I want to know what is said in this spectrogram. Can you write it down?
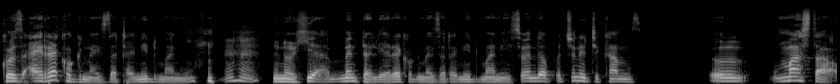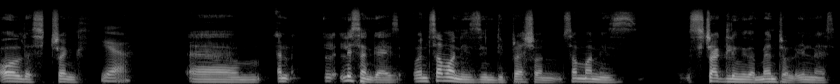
because I recognize that I need money. you know, here mentally I recognize that I need money. So when the opportunity comes, we'll master all the strength Yeah. um, and l- listen, guys, when someone is in depression, someone is struggling with a mental illness,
